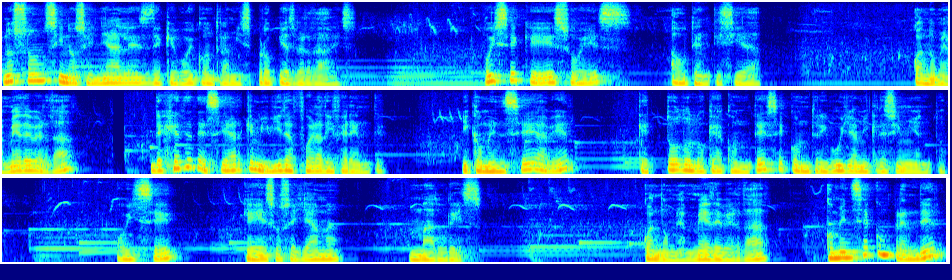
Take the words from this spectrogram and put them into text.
no son sino señales de que voy contra mis propias verdades. Hoy sé que eso es autenticidad. Cuando me amé de verdad, dejé de desear que mi vida fuera diferente y comencé a ver que todo lo que acontece contribuye a mi crecimiento. Hoy sé que eso se llama madurez. Cuando me amé de verdad, comencé a comprender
